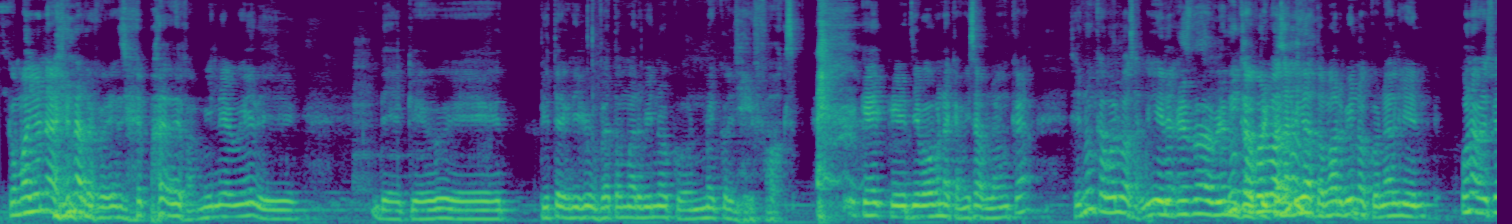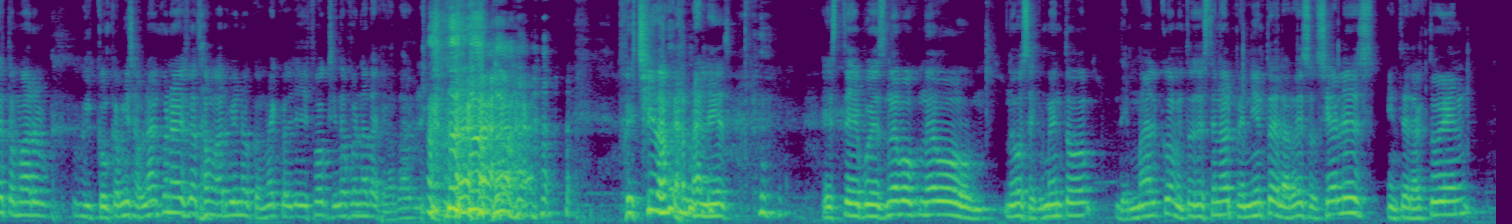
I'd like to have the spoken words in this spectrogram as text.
Como hay una, hay una referencia de padre de familia, güey, de, de que eh, Peter Griffin fue a tomar vino con Michael J. Fox, que, que llevaba una camisa blanca. Si nunca vuelvo a salir, ¿Qué estaba bien nunca vuelvo a salir a tomar vino con alguien. Una vez fui a tomar con camisa blanca, una vez fui a tomar vino con Michael J. Fox y no fue nada agradable. fue chido, carnales. Este, pues, nuevo, nuevo, nuevo segmento de Malcolm. Entonces, estén al pendiente de las redes sociales, interactúen.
